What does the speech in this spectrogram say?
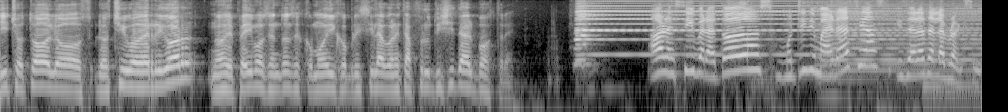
Dicho todos los, los chivos de rigor, nos despedimos entonces, como dijo Priscila, con esta frutillita del postre. Ahora sí, para todos, muchísimas gracias y será hasta la próxima.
